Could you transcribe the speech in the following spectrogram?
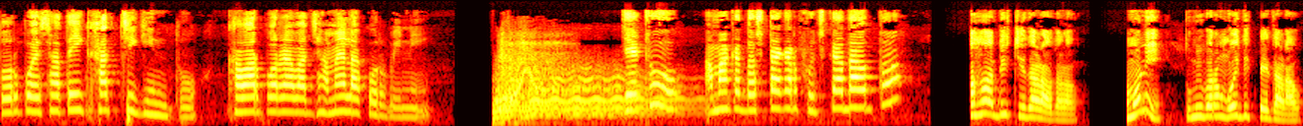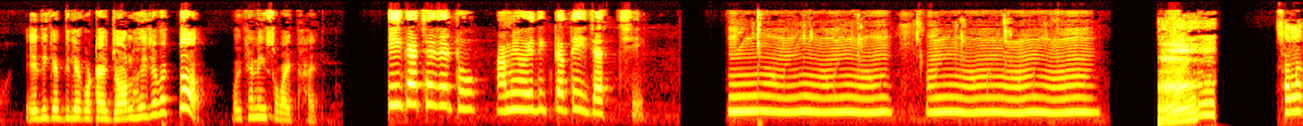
তোর পয়সাতেই খাচ্ছি কিন্তু, খাওয়ার পরে আবার ঝামেলা করবি নি। জেঠু, আমাকে দশ টাকার ফুচকা দাও তো। হ্যাঁ দিচ্ছি, দাঁড়াও দাঁড়াও। মনি তুমি বরং ওই দিকটাই দাঁড়াও। এদিকে দিলে গোটায় জল হয়ে যাবে তো, ওইখানেই সবাই খায় ঠিক আছে জেঠু আমি ওই দিকটাতেই যাচ্ছি শালা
